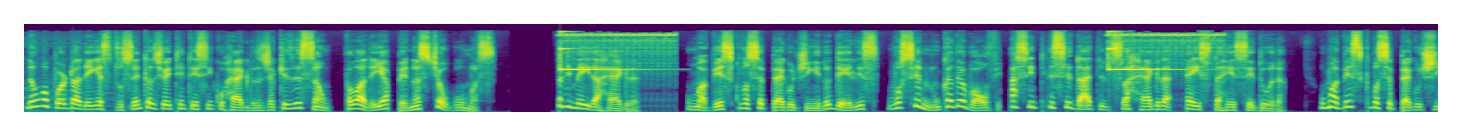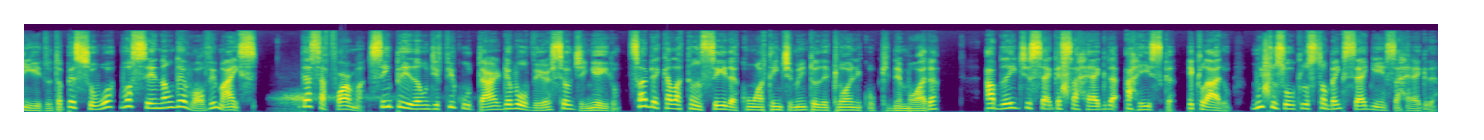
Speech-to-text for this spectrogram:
Não abordarei as 285 regras de aquisição, falarei apenas de algumas. Primeira regra: uma vez que você pega o dinheiro deles, você nunca devolve. A simplicidade dessa regra é estarrecedora. Uma vez que você pega o dinheiro da pessoa, você não devolve mais. Dessa forma, sempre irão dificultar devolver seu dinheiro. Sabe aquela canseira com o atendimento eletrônico que demora? A Blade segue essa regra à risca. E claro, muitos outros também seguem essa regra.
